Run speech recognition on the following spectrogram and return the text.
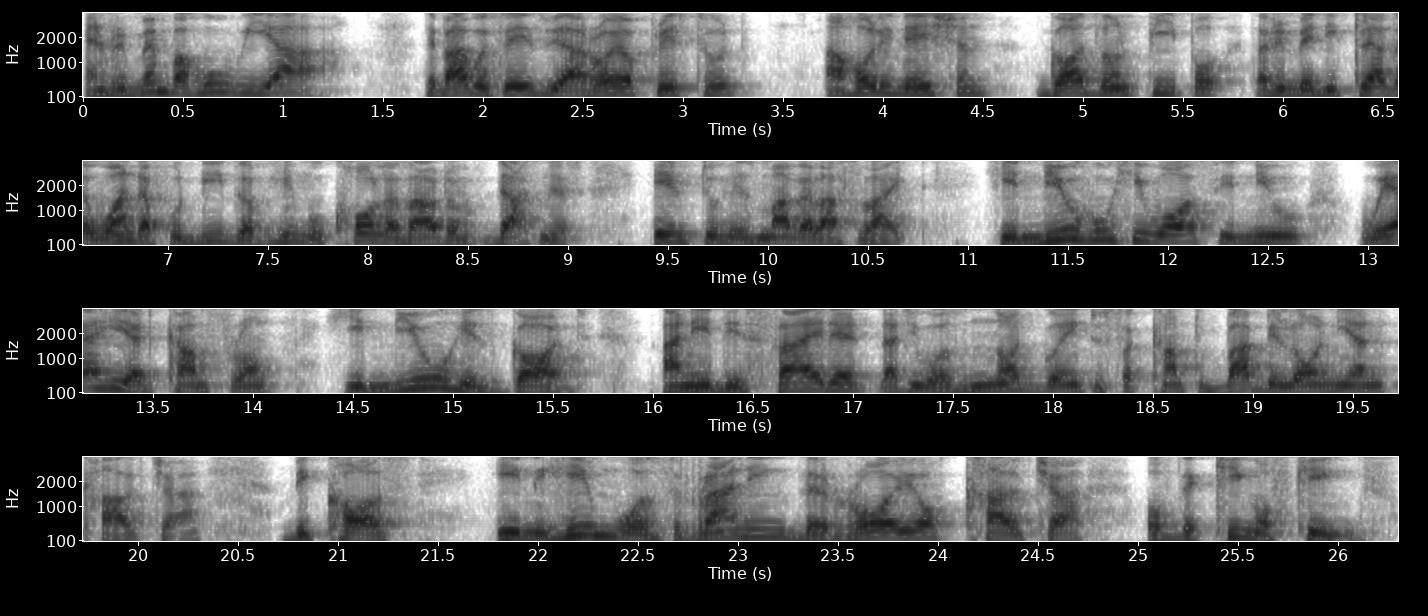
and remember who we are. The Bible says we are royal priesthood, a holy nation, God's own people, that we may declare the wonderful deeds of him who called us out of darkness into his marvelous light. He knew who he was, he knew where he had come from, he knew his God, and he decided that he was not going to succumb to Babylonian culture because in him was running the royal culture of the King of Kings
